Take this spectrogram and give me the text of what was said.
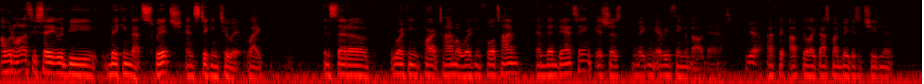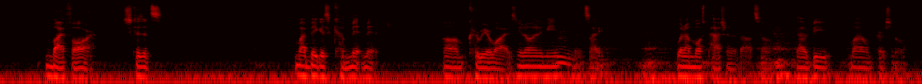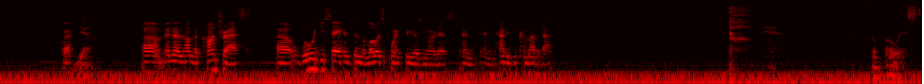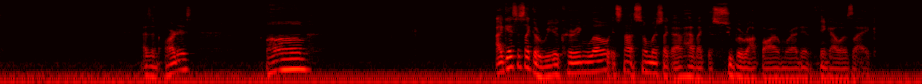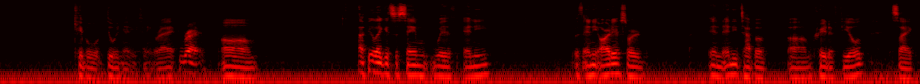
I would honestly say it would be making that switch and sticking to it. Like instead of working part time or working full time and then dancing, it's just making everything about dance. Yeah. I fe- I feel like that's my biggest achievement by far, just because it's my biggest commitment, um, career wise. You know what I mean? Mm. And it's like what I'm most passionate about. So that would be my own personal. Okay. Yeah. Um, and then on the contrast, uh, what would you say has been the lowest point for you as an artist, and and how did you come out of that? Oh man, the lowest as an artist. Um, I guess it's like a reoccurring low. It's not so much like I've had like this super rock bottom where I didn't think I was like capable of doing anything, right? Right. Um, I feel like it's the same with any with any artist or in any type of um, creative field. It's like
